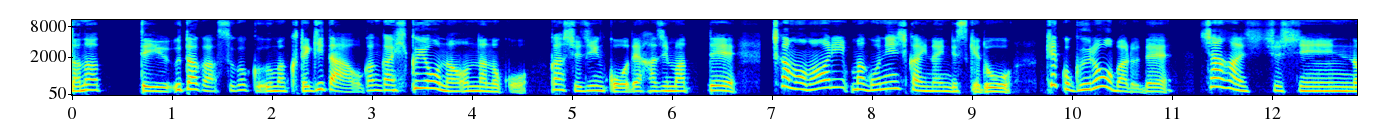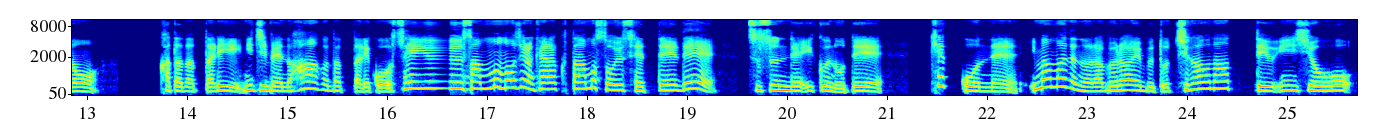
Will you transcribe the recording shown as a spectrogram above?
だなっていう歌がすごく上手くてギターをガンガン弾くような女の子が主人公で始まって、しかも周り、まあ5人しかいないんですけど、結構グローバルで、上海出身の方だったり、日米のハーフだったり、こう声優さんももちろんキャラクターもそういう設定で進んでいくので、結構ね、今までのラブライブと違うなっていう印象を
